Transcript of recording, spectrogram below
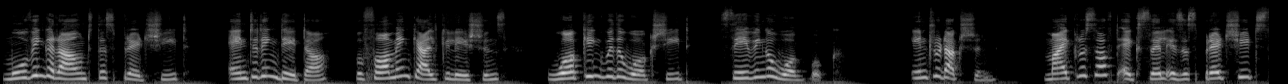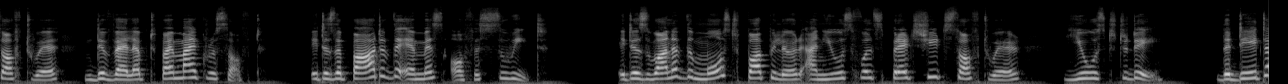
Moving around the spreadsheet. Entering data. Performing calculations. Working with a worksheet. Saving a workbook. Introduction Microsoft Excel is a spreadsheet software developed by Microsoft. It is a part of the MS Office suite. It is one of the most popular and useful spreadsheet software used today. The data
